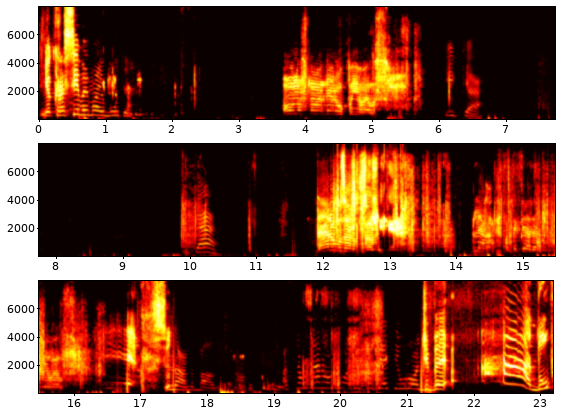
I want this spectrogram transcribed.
Я красивий маю бути. О, у нас нове дерево появилось. Іке. Іке. Дерево зараз покажу яке. Бляха, отаке дерево появилось. Сюди на балочку назад. А з цього дерева можна зробити уроді би. А, дуб.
